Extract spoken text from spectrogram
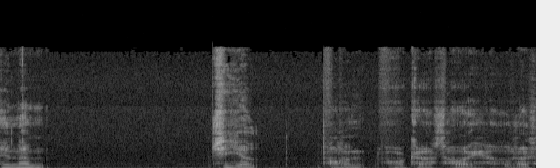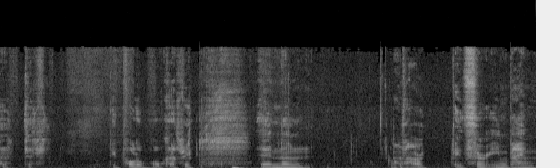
And um, she uh, pollen forecast high. That's just the pollen forecast thing. And um, I think thirteen pound.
